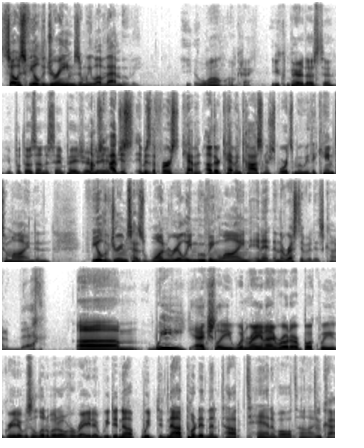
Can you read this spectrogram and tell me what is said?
so is Field of Dreams, and we love that movie. Well, okay. You compared those two. You put those on the same page, there, I'm do just? I've just it was the first Kevin other Kevin Costner sports movie that came to mind, and Field of Dreams has one really moving line in it, and the rest of it is kind of. Bleh. Um, we actually, when Ray and I wrote our book, we agreed it was a little bit overrated. We did not, we did not put it in the top ten of all time. Okay.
